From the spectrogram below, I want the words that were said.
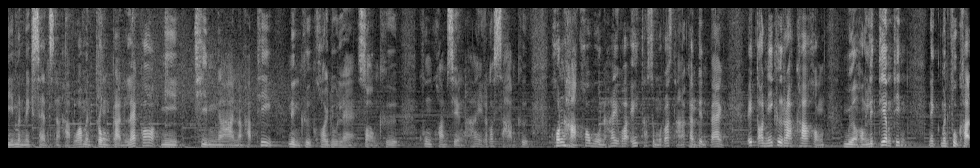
นี้มัน make sense นะครับว่ามันตรงกันและก็มี ทีมงานนะครับที่ 1 คือคอยดูแล 2 คือคุมความเสี่ยงให้แล้วก็ 3 คือค้นหาข้อมูลให้ว่าเอ๊ะถ้าสมมติว่าสถานการณ์เปลี่ยนแปลงเอ๊ะตอนนี้คือราคาของเหมืองของลิเธียมที่ในมันผูกขาด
